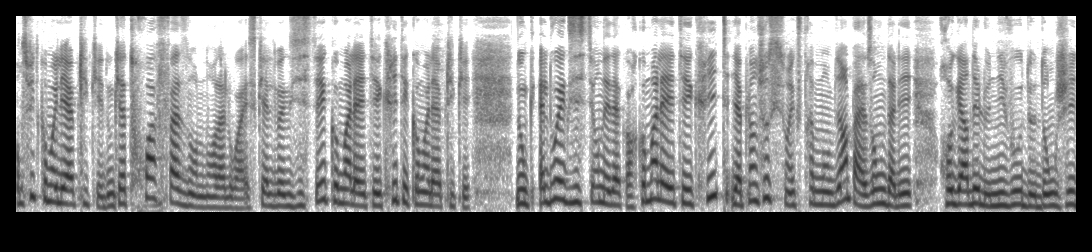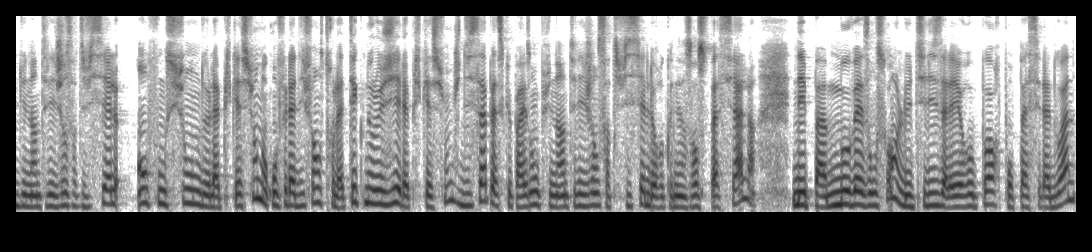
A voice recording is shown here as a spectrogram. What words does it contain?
ensuite comment il est appliqué. Donc il y a trois phases dans, dans la loi. Est-ce qu'elle doit exister, comment elle a été écrite et comment elle est appliquée? Donc elle doit exister, on est d'accord. Comment elle a été écrite? Il y a plein de choses qui sont extrêmement bien. Par exemple, d'aller regarder le niveau de danger d'une intelligence artificielle en fonction de l'application. Donc on fait la différence entre la technologie et l'application. Je dis ça parce que par exemple, une intelligence artificielle de reconnaissance faciale n'est pas mauvaise en soi, on l'utilise à l'aéroport pour passer la douane,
